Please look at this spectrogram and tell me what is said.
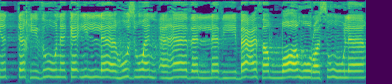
يتخذونك الا هزوا اهذا الذي بعث الله رسولا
